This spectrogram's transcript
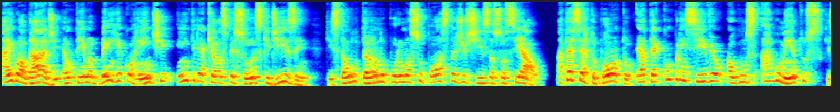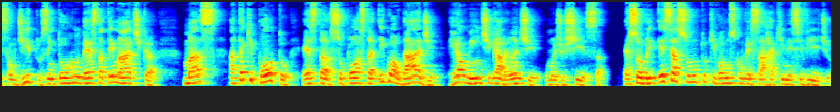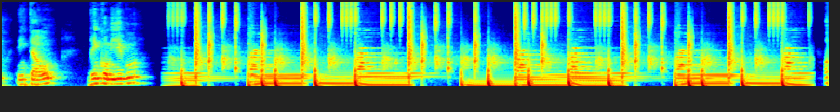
A igualdade é um tema bem recorrente entre aquelas pessoas que dizem que estão lutando por uma suposta justiça social. Até certo ponto, é até compreensível alguns argumentos que são ditos em torno desta temática, mas até que ponto esta suposta igualdade realmente garante uma justiça? É sobre esse assunto que vamos conversar aqui nesse vídeo. Então, vem comigo.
